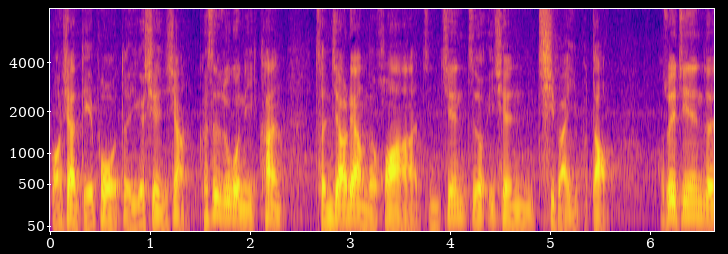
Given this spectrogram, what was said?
往下跌破的一个现象，可是如果你看成交量的话，今天只有一千七百亿不到，所以今天的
